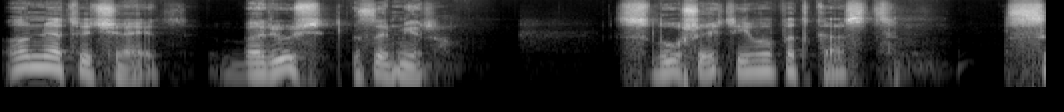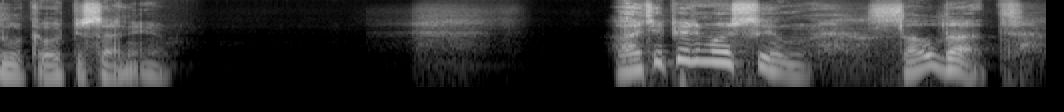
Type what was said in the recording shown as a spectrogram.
Он мне отвечает, борюсь за мир. Слушайте его подкаст. Ссылка в описании. А теперь мой сын, солдат –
